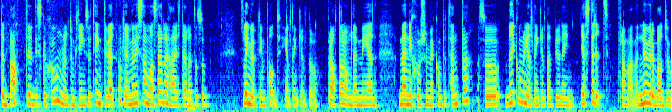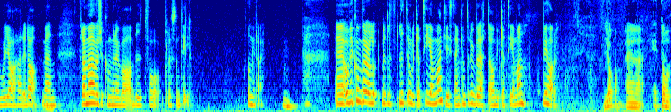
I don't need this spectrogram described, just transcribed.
debatt eller diskussion runt omkring. Så tänkte vi att okej men vi sammanställer det här istället och så slänger vi upp din podd helt enkelt och pratar om det med människor som är kompetenta. Så vi kommer helt enkelt att bjuda in gäster hit framöver. Nu är det bara du och jag här idag men Mm. framöver så kommer det vara vi två plus en till. Ungefär. Mm. Eh, och vi kommer beröra lite, olika teman Christian. Kan inte du berätta om vilka teman vi har? Ja, eh, ett av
